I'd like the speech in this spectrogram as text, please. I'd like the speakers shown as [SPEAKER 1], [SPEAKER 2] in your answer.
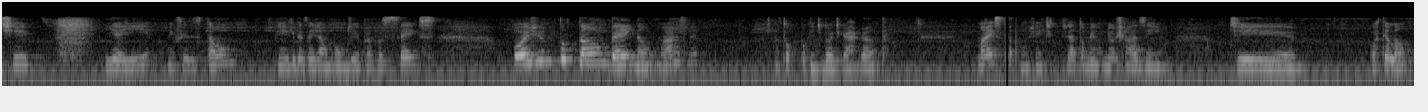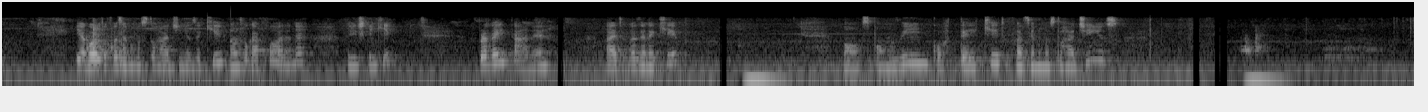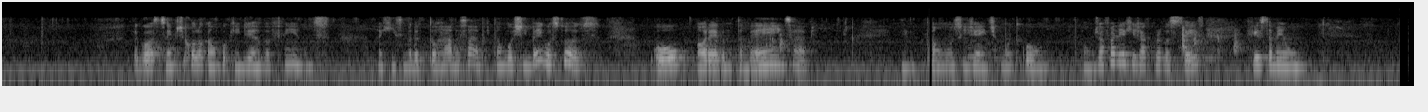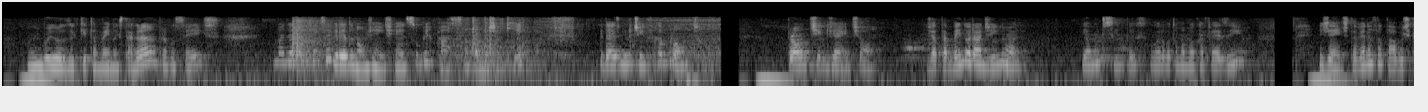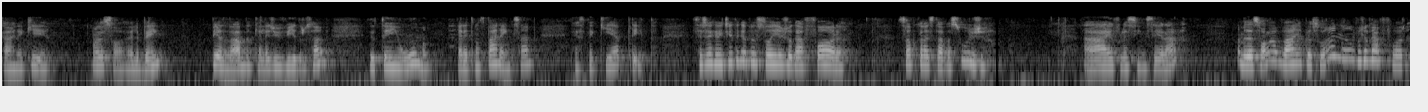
[SPEAKER 1] E aí, como é que vocês estão? Vim aqui desejar um bom dia pra vocês. Hoje eu não tô tão bem não, mas né, eu tô com um pouquinho de dor de garganta. Mas tá bom, gente. Já tomei o meu chazinho de hortelã. E agora eu tô fazendo umas torradinhas aqui, não jogar fora, né? A gente tem que aproveitar, né? Aí tô fazendo aqui Ó, os pãozinhos, cortei aqui, tô fazendo umas torradinhas. Eu gosto sempre de colocar um pouquinho de erva finas aqui em cima da torrada, sabe? Que tá um gostinho bem gostoso. Ou orégano também, sabe? Então, assim, gente, muito bom. Muito bom. Já falei aqui já pra vocês. Fiz também um um Reels aqui também no Instagram pra vocês. Mas não tem segredo não, gente. É super fácil. Só deixar aqui. E 10 minutinhos fica pronto. Prontinho, gente, ó. Já tá bem douradinho, olha. E é muito simples. Agora eu vou tomar meu cafezinho. Gente, tá vendo essa tábua de carne aqui? Olha só, ela é bem pesada, que ela é de vidro, sabe? Eu tenho uma, ela é transparente, sabe? Essa daqui é a preta. Você já acredita que a pessoa ia jogar fora só porque ela estava suja? Ah, eu falei assim, será? Ah, mas é só lavar. E a pessoa, ah, não, vou jogar fora.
